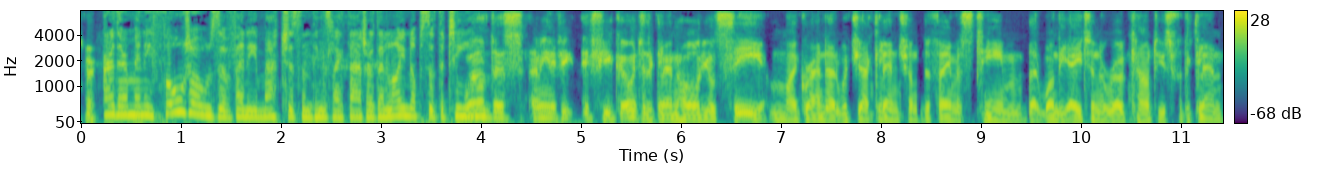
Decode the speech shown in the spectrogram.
Are there many photos of any matches and things like that? Or the lineups of the team? Well, there's. I mean, if you if you go into the Glen Hall, you'll see my granddad with Jack Lynch on the famous team that won the eight in a row counties for the Glen.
